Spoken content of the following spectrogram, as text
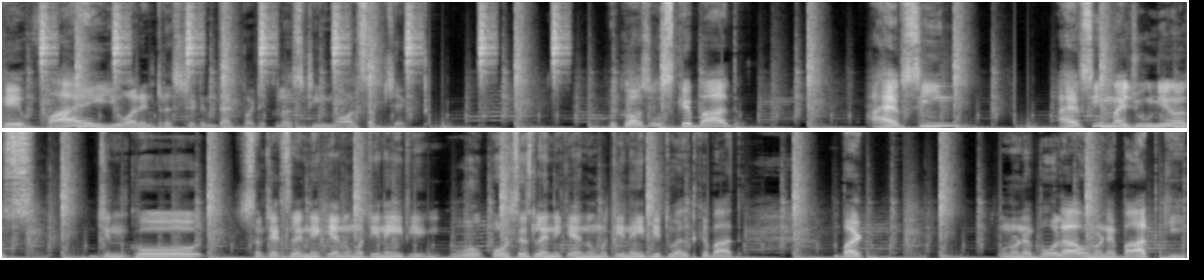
के why you are interested in that particular stream और सब्जेक्ट बिकॉज़ उसके बाद I have seen I have seen my juniors जिनको सब्जेक्ट्स लेने की अनुमति नहीं थी, वो कोर्सेज लेने की अनुमति नहीं थी ट्वेल्थ के बाद बट उन्होंने बोला, उन्होंने बात की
